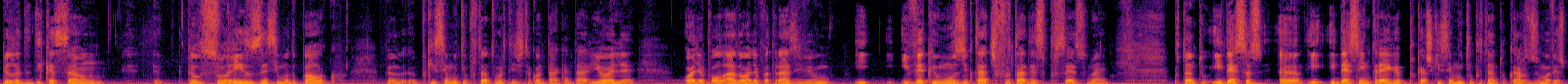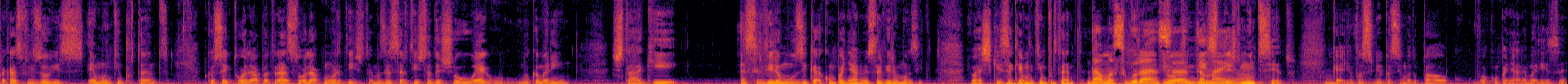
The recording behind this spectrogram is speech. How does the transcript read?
pela dedicação, eh, pelos sorrisos em cima do palco. Porque isso é muito importante, um artista quando está a cantar e olha, olha para o lado, olha para trás e vê, e, e vê que o músico está a desfrutar desse processo, não é? Portanto, e, dessas, ah, e, e dessa entrega, porque acho que isso é muito importante. O Carlos, uma vez por acaso, frisou isso. É muito importante. Porque eu sei que estou a olhar para trás, estou a olhar para um artista, mas esse artista deixou o ego no camarim. Está aqui a servir a música, a acompanhar-me a servir a música. Eu acho que isso é que é muito importante. Dá uma segurança Eu aprendi isso também. desde não? muito cedo. Ok, eu vou subir para cima do palco, vou acompanhar a Marisa.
